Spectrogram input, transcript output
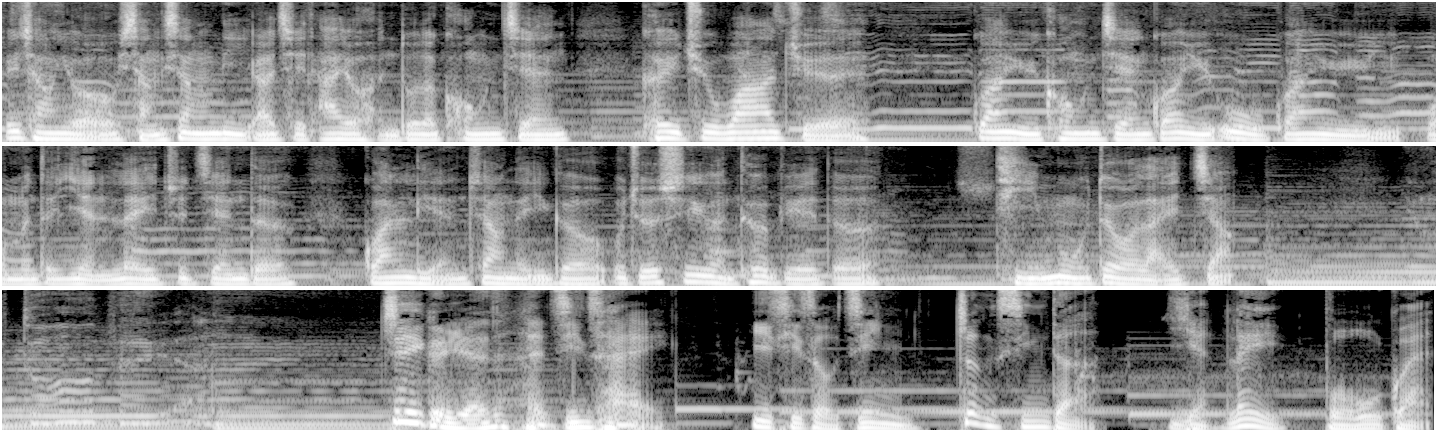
非常有想象力，而且它有很多的空间可以去挖掘关于空间、关于物、关于我们的眼泪之间的关联，这样的一个，我觉得是一个很特别的题目，对我来讲。这个人很精彩，一起走进正兴的眼泪博物馆。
